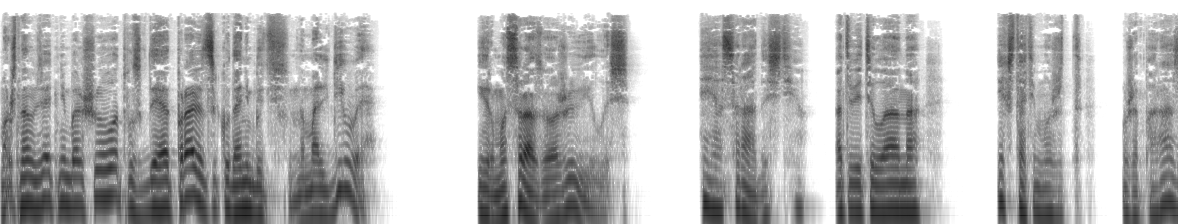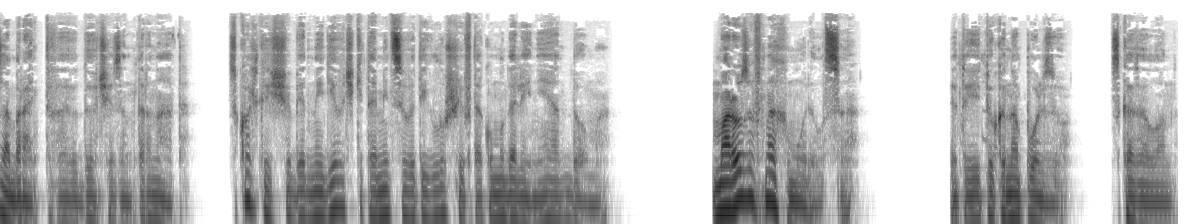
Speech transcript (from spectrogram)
Может, нам взять небольшой отпуск, да и отправиться куда-нибудь на Мальдивы?» Ирма сразу оживилась. «Я с радостью», — ответила она. «И, кстати, может, уже пора забрать твою дочь из интерната? Сколько еще бедной девочки томится в этой глуши в таком удалении от дома?» Морозов нахмурился. «Это ей только на пользу», — сказал он.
